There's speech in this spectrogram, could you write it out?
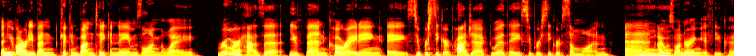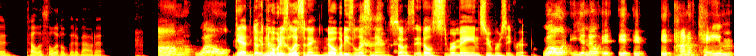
and you've already been kicking butt and taking names along the way rumor has it you've been co-writing a super secret project with a super secret someone and Ooh. i was wondering if you could tell us a little bit about it um. Well. Yeah. D- nobody's know, listening. Nobody's listening. So it'll remain super secret. Well, you know, it it it it kind of came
